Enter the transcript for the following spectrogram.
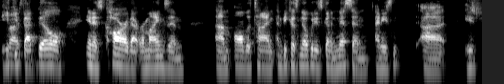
he Right. keeps that bill in his car that reminds him um, all the time, and because nobody's going to miss him, and he's uh, he's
